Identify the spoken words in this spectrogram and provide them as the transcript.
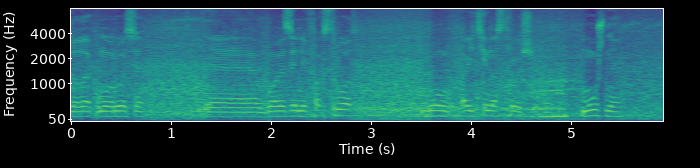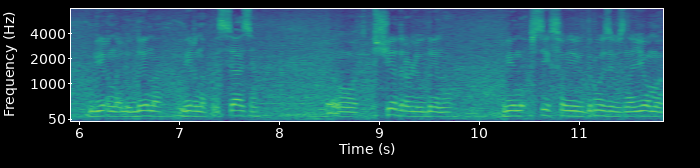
далекому році е, в магазині Фокстрот, був it настройщиком Мужня, вірна людина, вірна присязі, от, щедра людина. Він всіх своїх друзів, знайомих,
